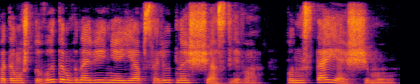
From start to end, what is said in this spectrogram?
потому что в это мгновение я абсолютно счастлива. По-настоящему.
